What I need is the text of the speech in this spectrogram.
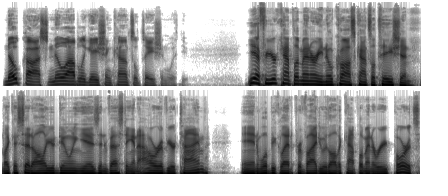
no cost, no obligation consultation with you? Yeah, for your complimentary, no cost consultation, like I said, all you're doing is investing an hour of your time, and we'll be glad to provide you with all the complimentary reports.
